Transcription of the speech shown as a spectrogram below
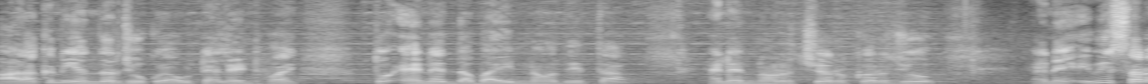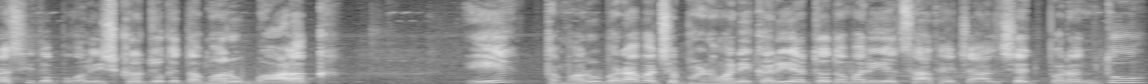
બાળકની અંદર જો કોઈ આવું ટેલેન્ટ હોય, તો એને દબાઈ ન દેતા, એને નર્ચર કરજો, એને એવી સરસ રીતે પોલિશ કરજો કે તમારું બાળક એ તમારું બરાબર છે. ભણવાની કરિયર તો તમારી સાથે ચાલશે જ, પરંતુ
